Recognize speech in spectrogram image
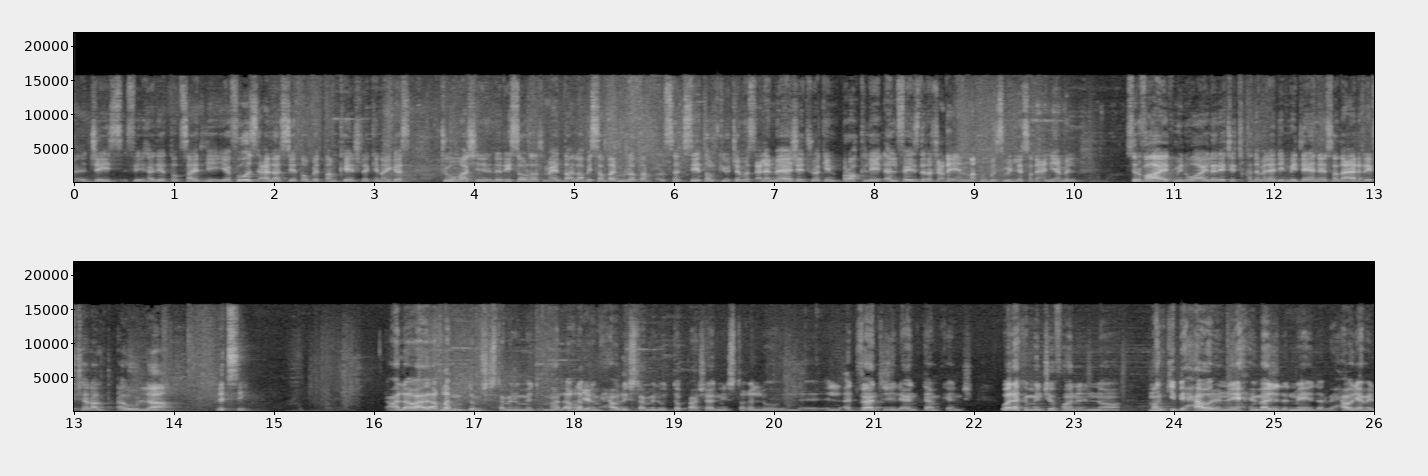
آه، جيس في هذه التوب سايد ليفوز على سيتو بالتمكينش لكن اي جس تو ماتش ريسورسز مع لا بيصل مجرد سيتو الكيو تشمس على ماجد ولكن بروك لي الفيز درجة يعطي انف بالنسبة اللي يستطيع أن يعمل. سرفايف من وايل ريت يتقدم على دي الميد لين يستطيع الريفت هيرالد أو لا؟ ليتس سي على على الأغلب ما بدهمش يستعملوا ميدهم. على الأغلب Yeah. بدهم يحاولوا يستعملوا التوب عشان يستغلوا الادفانتج اللي عند تام كنش ولكن بنشوف هون إنه مونكي بيحاول إنه يحمي ماجد قد ما يقدر بيحاول يعمل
